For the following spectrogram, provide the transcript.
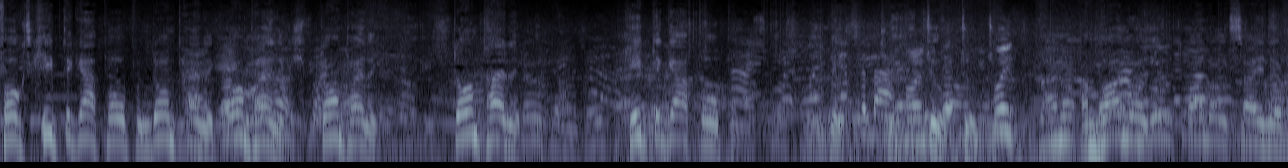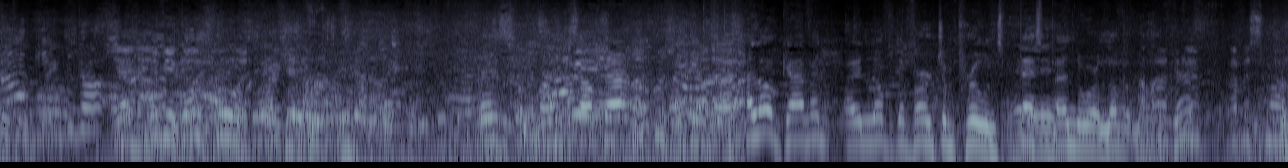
Folks, keep the gap open. Don't panic. Don't panic. Don't panic. Don't panic. Keep the gap open. Two, two, two. And Bono, Bono will sign everything. Yeah, maybe go forward. Please, find yourself there. Hello, Gavin. I love the virgin prunes. Best band in the world. Love it, man. Have a smile.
